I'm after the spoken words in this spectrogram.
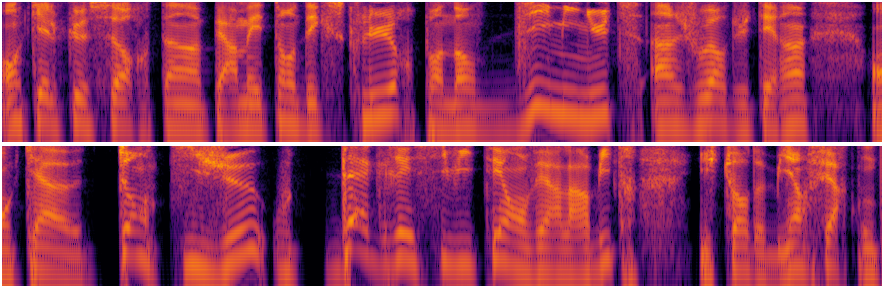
en quelque sorte, hein, permettant d'exclure pendant 10 minutes un joueur du terrain en cas euh, d'anti-jeu ou d'agressivité envers l'arbitre, histoire de bien faire comprendre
